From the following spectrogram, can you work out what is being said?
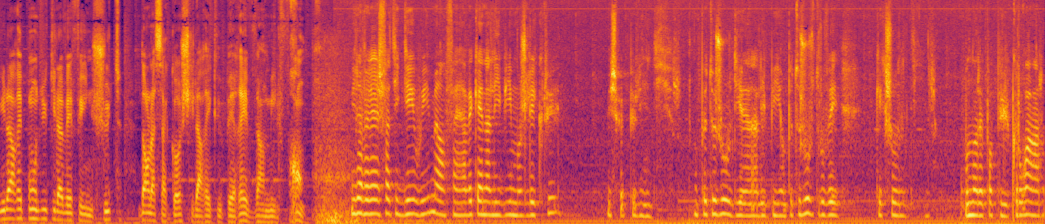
Il a répondu qu'il avait fait une chute. Dans la sacoche, il a récupéré 20 000 francs. Il avait l'air fatigué, oui, mais enfin, avec un alibi, moi je l'ai cru. Mais je ne peux plus rien dire. On peut toujours dire un alibi, on peut toujours trouver quelque chose à dire. On n'aurait pas pu croire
